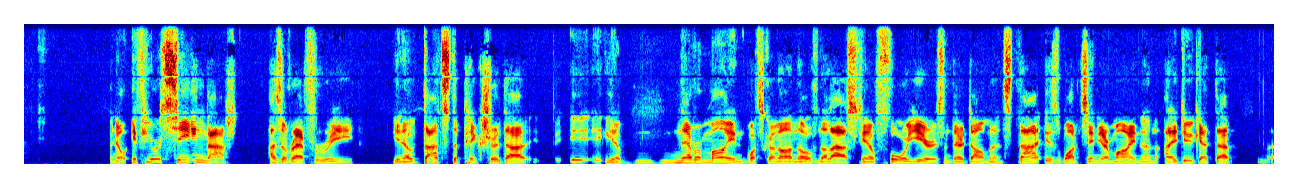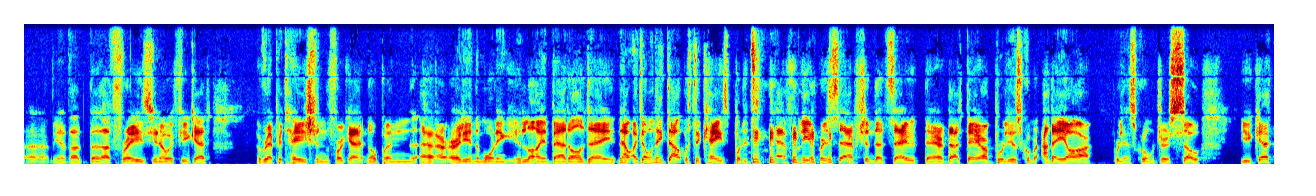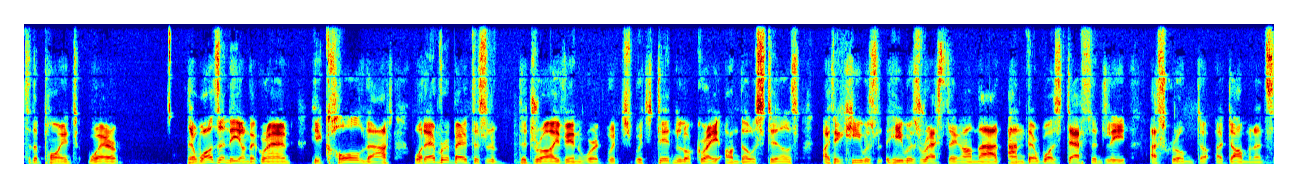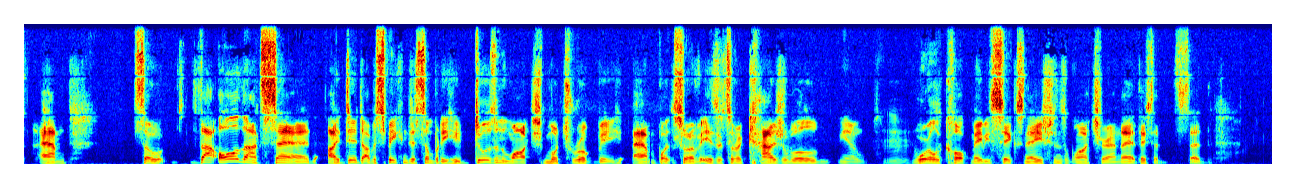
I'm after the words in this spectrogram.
You know, if you're seeing that as a referee, you know that's the picture that you know never mind what's gone on over the last you know four years and their dominance. That is what's in your mind. And i do get that uh, you know that, that, phrase you know if you get a reputation for getting up in uh, early in the morning you lie in bed all day. Now i don't think that was the case but it's definitely a perception that's out there that they are brilliant scrummagers and they are brilliant scrummagers. So you get to the point where there was a knee on the ground. He called that. Whatever about the sort of the drive inward, which which didn't look great on those stills. I think he was he was resting on that, and there was definitely a scrum do- a dominance. Um, so that all that said, I did. I was speaking to somebody who doesn't watch much rugby, um, but sort of is a sort of casual, you know, mm. World Cup, maybe Six Nations watcher, and they, they said said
